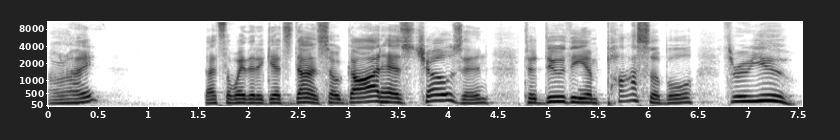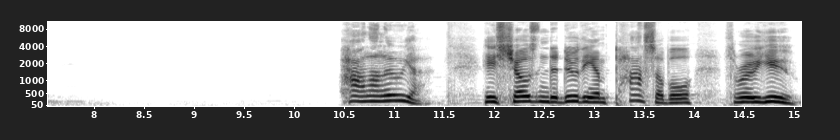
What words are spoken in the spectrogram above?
All right? That's the way that it gets done. So God has chosen to do the impossible through you. Hallelujah. He's chosen to do the impossible through you.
